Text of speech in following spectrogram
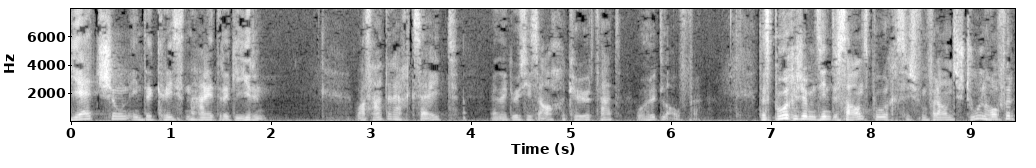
jetzt schon in der Christenheit regieren. Was hat er eigentlich gesagt, wenn er gewisse Sachen gehört hat, die heute laufen? Das Buch ist übrigens ein interessantes Buch, es ist von Franz Stuhlhofer,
